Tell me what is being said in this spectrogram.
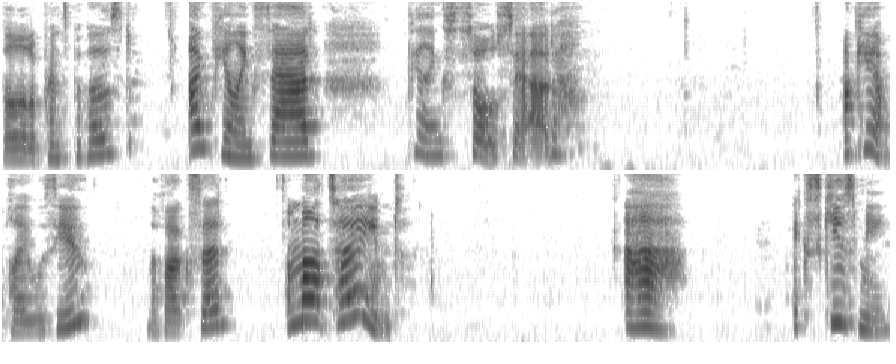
the little prince proposed. I'm feeling sad, feeling so sad. I can't play with you, the fox said. I'm not tamed. Ah, excuse me,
